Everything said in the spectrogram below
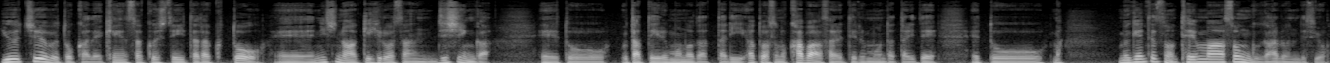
YouTube とかで検索していただくと、えー西野昭弘さん自身がえー、と歌っているものだったりあとはそのカバーされているものだったりでえっ、とまあ無限鉄道のテーマソングがあるんですよ。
